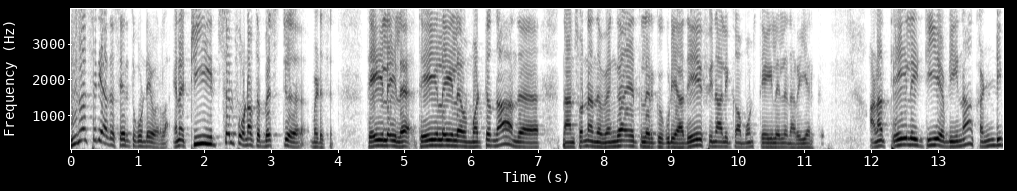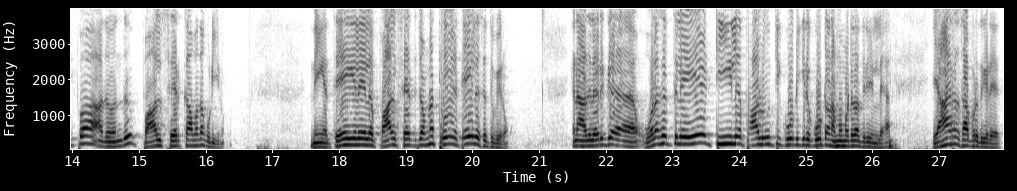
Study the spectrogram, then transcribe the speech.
தினசரி அதை சேர்த்து கொண்டே வரலாம். ஏன்னா tea itself one of the best medicine தேயிலையில் தேயிலையில் மட்டும்தான் அந்த நான் சொன்ன அந்த வெங்காயத்தில் இருக்கக்கூடிய அதே ஃபினாலிக் காம்பவுண்ட்ஸ் தேயிலையில் நிறைய இருக்குது ஆனால் தேயிலை டீ அப்படின்னா கண்டிப்பாக அது வந்து பால் சேர்க்காம தான் குடிக்கணும். நீங்கள் தேயிலையில் பால் சேர்த்துட்டோம்னா தேயிலை தேயிலை செத்து போயிடும் ஏன்னா அதில் இருக்க உலகத்திலேயே டீயில் பால் ஊற்றி குடிக்கிற கூட்டம் நம்ம மட்டும் தான் தெரியும் இல்லையா? யாரும் சாப்பிட்றது கிடையாது.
